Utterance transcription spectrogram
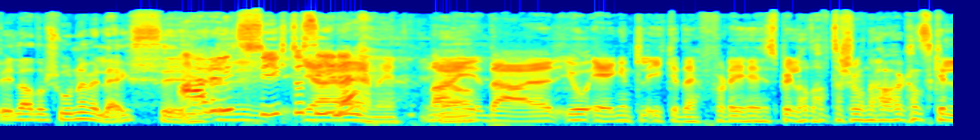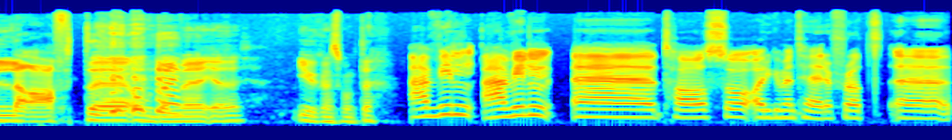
spilladopsjonene, vil jeg si. Er det litt sykt å si jeg det? enig. Nei, Ja. det er jo egentlig ikke det, fordi spilladaptasjoner har ganske lavt uh, omdømme i, i utgangspunktet. Jeg vil, jeg vil uh, ta oss og argumentere for at uh,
